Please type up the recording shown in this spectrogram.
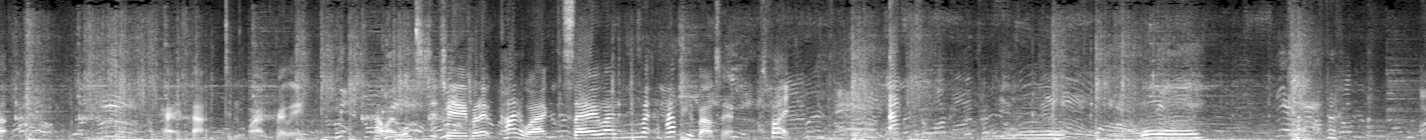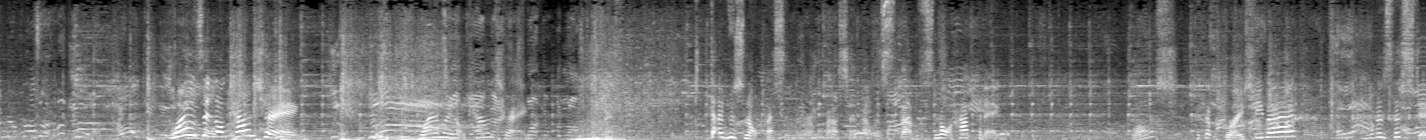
Uh, didn't work really how I wanted it to, but it kind of worked, so I'm happy about it. It's fine. Why is it not countering? Why am I not countering? I was not pressing the wrong button. That was that was not happening. What? Pick up grocery bag? What does this do?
